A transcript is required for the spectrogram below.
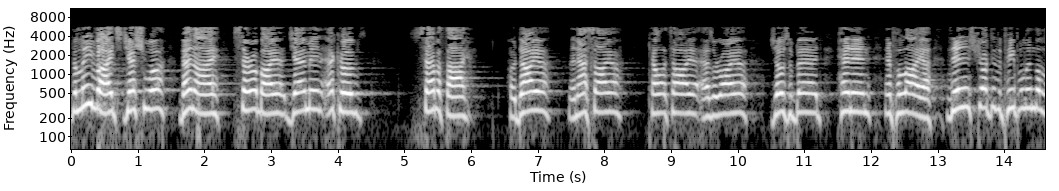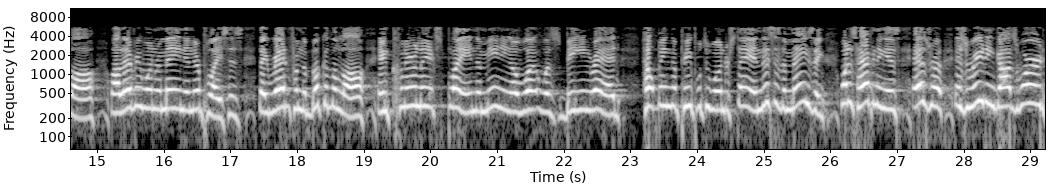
The Levites, Jeshua, Bani, Sherebiah, Jamin, Echod, Sabbathai, Hodiah, Manasseh, Kelatiah, Azariah, Jozabad, Hanan, and Pelaiah then instructed the people in the law while everyone remained in their places. They read from the book of the law and clearly explained the meaning of what was being read helping the people to understand. This is amazing. What is happening is Ezra is reading God's Word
